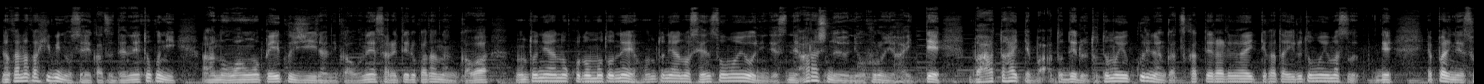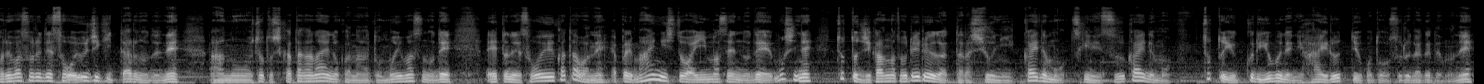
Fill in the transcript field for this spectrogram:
なかなか日々の生活でね、特にあのワンオペ育児何かをね、されてる方なんかは、本当にあの子供とね、本当にあの戦争のようにですね、嵐のようにお風呂に入って、バーッと入ってバーッと出る、とてもゆっくりなんか使ってられないって方いると思います。で、やっぱりね、それはそれでそういう時期ってあるのでね、あの、ちょっと仕方がないのかなと思いますので、えっとね、そういう方はね、やっぱり毎日とは言いませんので、もしね、ちょっと時間が取れるようだったら週に1回でも月に数回でもちょっとゆっくり湯船に入るっていうことをするだけでもね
